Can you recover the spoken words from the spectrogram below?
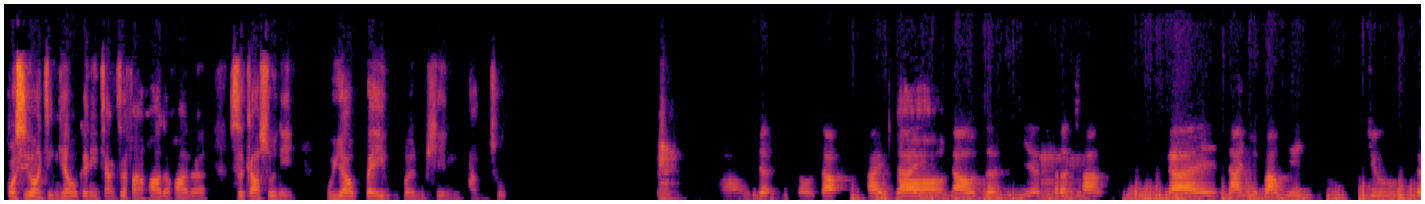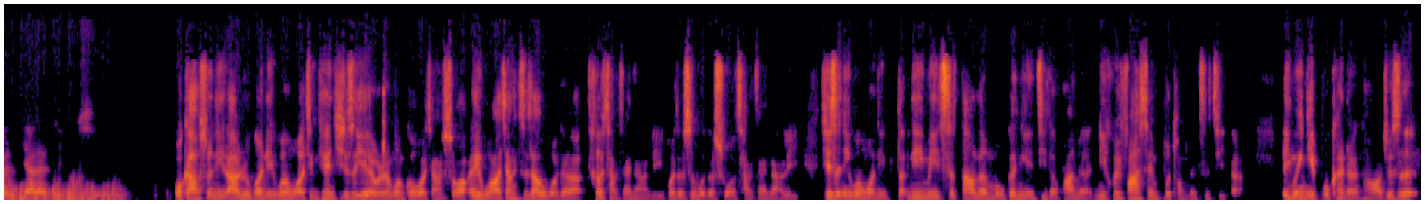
我希望今天我跟你讲这番话的话呢，是告诉你不要被文凭绑住。好的，收到。还在找着自己的特长，在哪一方面就更加的清晰。我告诉你啦，如果你问我，今天其实也有人问过我，讲说，哎，我要讲知道我的特长在哪里，或者是我的所长在哪里。其实你问我，你你每次到了某个年纪的话呢，你会发现不同的自己的，因为你不可能哈，就是。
